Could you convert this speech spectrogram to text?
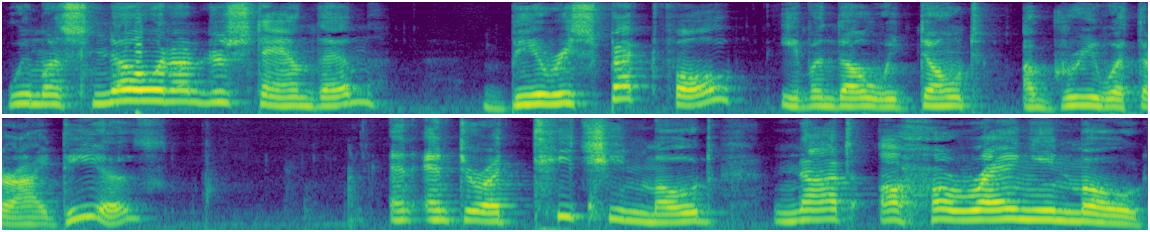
We must know and understand them, be respectful, even though we don't agree with their ideas, and enter a teaching mode, not a haranguing mode.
